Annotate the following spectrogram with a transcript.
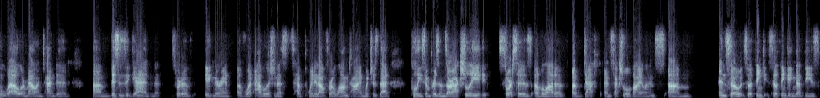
well or malintended, um, this is again sort of ignorant of what abolitionists have pointed out for a long time, which is that police and prisons are actually sources of a lot of, of death and sexual violence. Um, and so so think so thinking that these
